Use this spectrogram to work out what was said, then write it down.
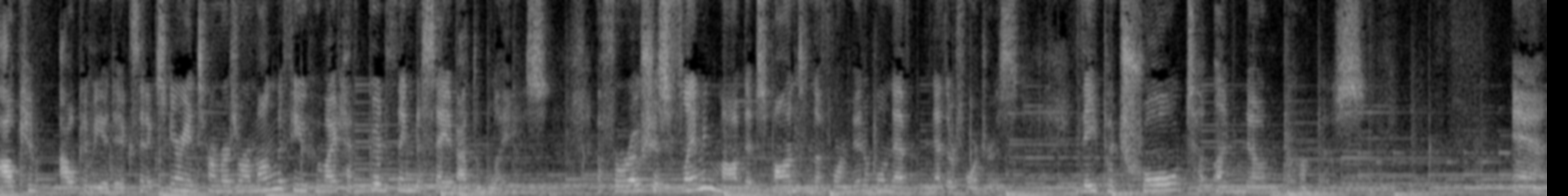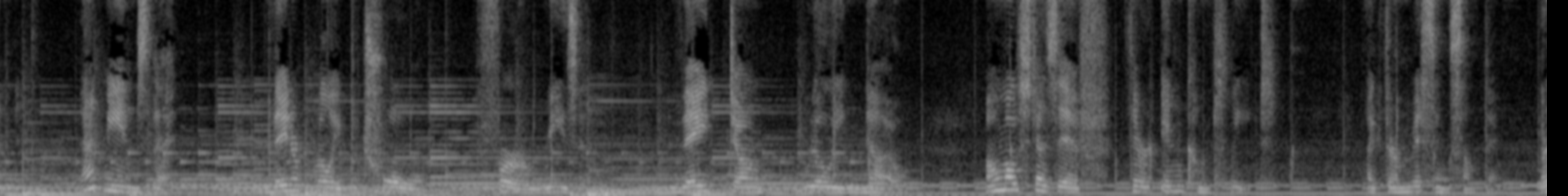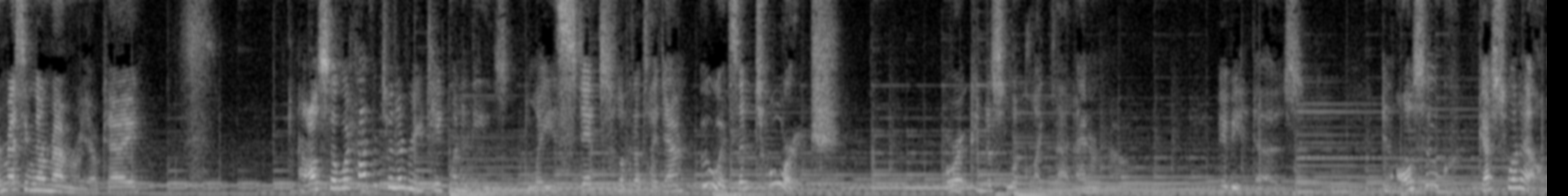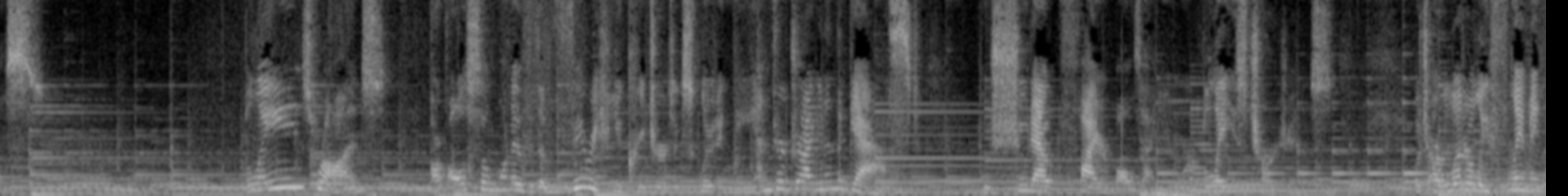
Alchem- alchemy addicts and experienced farmers are among the few who might have good thing to say about the blaze a ferocious flaming mob that spawns in the formidable ne- nether fortress they patrol to unknown purpose and that means that they don't really patrol for a reason they don't really know almost as if they're incomplete. Like they're missing something. They're missing their memory, okay? Also, what happens whenever you take one of these blaze sticks, flip it upside down? Ooh, it's a torch! Or it can just look like that, I don't know. Maybe it does. And also, guess what else? Blaze rods are also one of the very few creatures, excluding the Ender Dragon and the Ghast, who shoot out fireballs at you, or blaze charges, which are literally flaming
